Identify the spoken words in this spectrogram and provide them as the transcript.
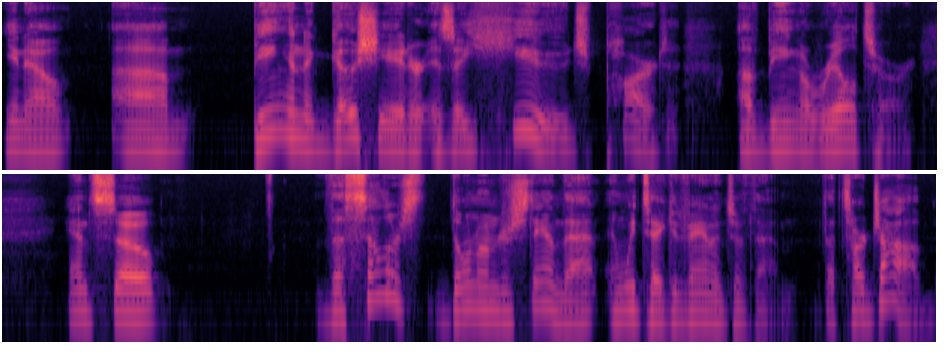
You know, um, being a negotiator is a huge part of being a realtor. And so the sellers don't understand that, and we take advantage of them. That's our job.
